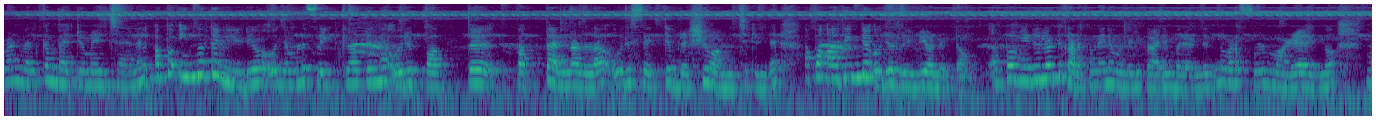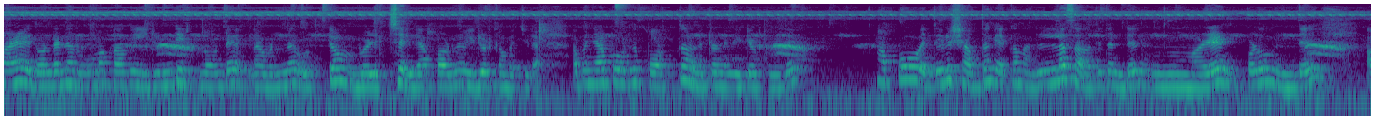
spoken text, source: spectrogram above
One welcome back to my channel അപ്പോൾ ഇന്നത്തെ video നമ്മൾ ഫ്ലിപ്കാർട്ടിൽ നിന്ന് ഒരു പത്ത് പത്തെണ്ണമുള്ള ഒരു സെറ്റ് ബ്രഷ് വാങ്ങിച്ചിട്ടുണ്ട്. അപ്പോൾ അതിന്റെ ഒരു റിവ്യൂ ആണ് കേട്ടോ അപ്പോൾ വീഡിയോയിലോട്ട് കടക്കുന്നതിന് മുന്നേ ഒരു കാര്യം പറയാനുണ്ട്. ഇന്ന് ഇവിടെ ഫുൾ മഴയായിരുന്നു. മഴ ആയതുകൊണ്ട് തന്നെ റൂമൊക്കെ ആകെ ഇരുണ്ടിരിക്കുന്നതുകൊണ്ട് അവിടുന്ന് ഒട്ടും വെളിച്ചമില്ല. അപ്പോൾ അവിടുന്ന് വീഡിയോ എടുക്കാൻ പറ്റില്ല. അപ്പോൾ ഞാൻ ഇപ്പോൾ അവിടുന്ന് പുറത്ത് വന്നിട്ടാണ് വീഡിയോ എടുക്കുന്നത്. അപ്പോൾ എന്തെങ്കിലും ശബ്ദം കേൾക്കാൻ നല്ല സാധ്യത ഉണ്ട് മഴ ഇപ്പോഴും ഉണ്ട്.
